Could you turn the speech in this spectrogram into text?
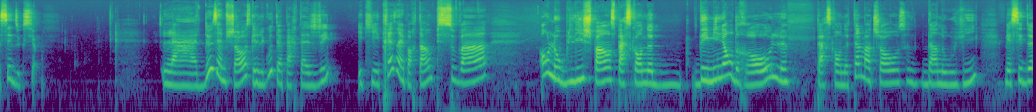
séduction. La deuxième chose que j'ai le goût de partager et qui est très importante, puis souvent on l'oublie, je pense, parce qu'on a des millions de rôles, parce qu'on a tellement de choses dans nos vies, mais c'est de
